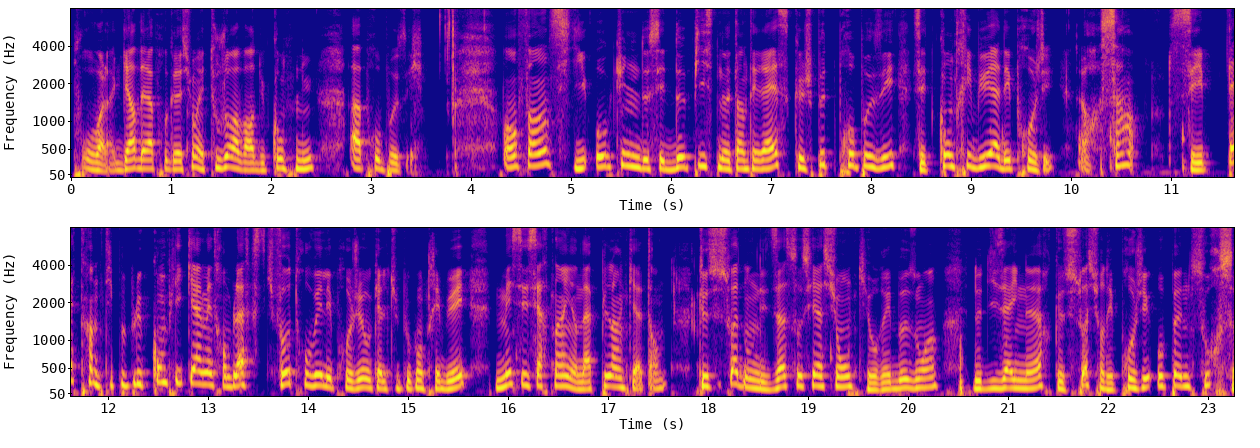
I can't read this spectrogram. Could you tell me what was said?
pour voilà, garder la progression et toujours avoir du contenu à proposer. Enfin, si aucune de ces deux pistes ne t'intéresse, ce que je peux te proposer, c'est de contribuer à des projets. Alors ça, c'est peut-être un petit peu plus compliqué à mettre en place parce qu'il faut trouver les projets auxquels tu peux contribuer, mais c'est certain, il y en a plein qui attendent. Que ce soit dans des associations qui auraient besoin de designers, que ce soit sur des projets open source,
